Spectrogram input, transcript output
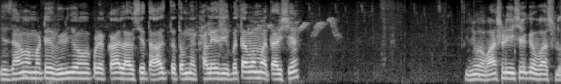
એ જાણવા માટે વીડિયો આપણે કાલ આવશે, તો આજ તો તમને ખાલી હજી બતાવવામાં જ આવશે. જો વાસળી છે કે વાસડો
